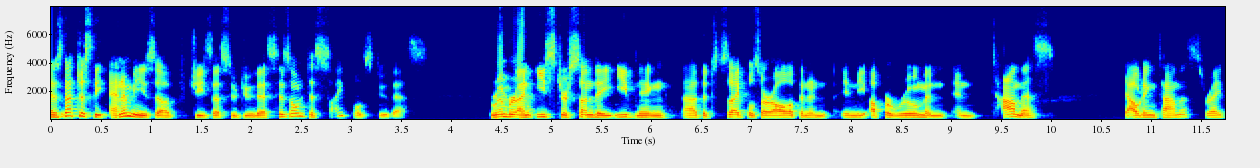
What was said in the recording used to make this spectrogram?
And it's not just the enemies of Jesus who do this, his own disciples do this. Remember on Easter Sunday evening, uh, the disciples are all up in, an, in the upper room, and, and Thomas, doubting Thomas, right?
